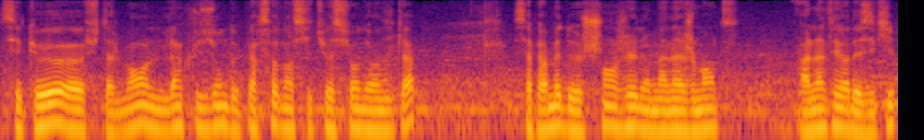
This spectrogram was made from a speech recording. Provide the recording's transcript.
C'est que, euh, finalement, l'inclusion de personnes en situation de handicap, ça permet de changer le management à l'intérieur des équipes.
